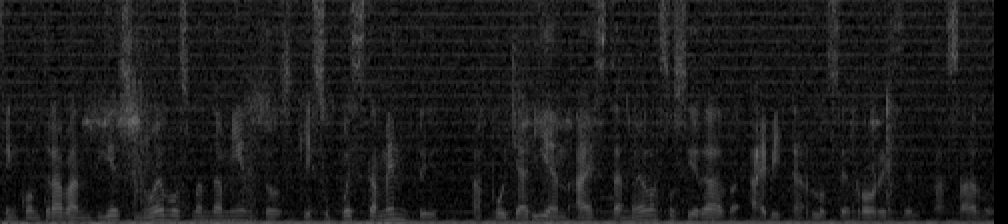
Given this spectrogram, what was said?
se encontraban 10 nuevos mandamientos que supuestamente apoyarían a esta nueva sociedad a evitar los errores del pasado.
